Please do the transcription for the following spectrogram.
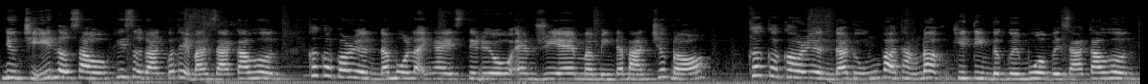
Nhưng chỉ ít lâu sau, khi dự đoán có thể bán giá cao hơn, Kirk Kerkorian đã mua lại ngay studio MGM mà mình đã bán trước đó. Kirk Kerkorian đã đúng và thắng đậm khi tìm được người mua với giá cao hơn.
